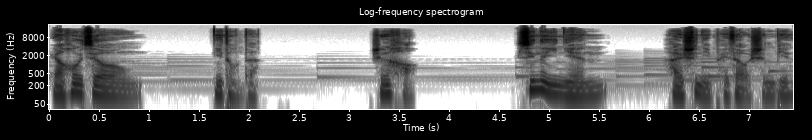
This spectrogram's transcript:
然后就你懂的，真好。新的一年。还是你陪在我身边。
